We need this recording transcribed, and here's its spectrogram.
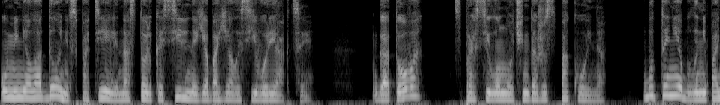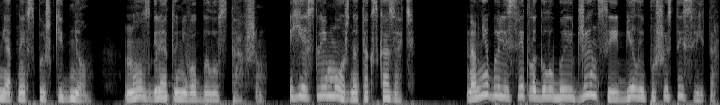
У меня ладони вспотели, настолько сильно я боялась его реакции. «Готово?» — спросил он очень даже спокойно. будто не было непонятной вспышки днем, но взгляд у него был уставшим. Если можно так сказать. На мне были светло-голубые джинсы и белый пушистый свитер.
